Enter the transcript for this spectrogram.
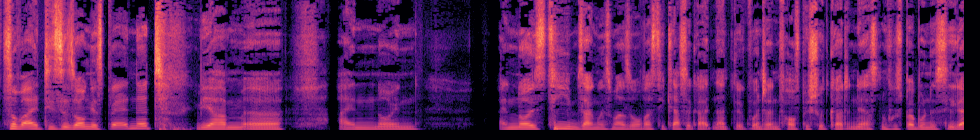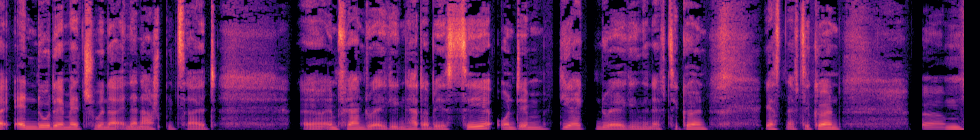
soweit. Die Saison ist beendet. Wir haben äh, einen neuen ein neues Team, sagen wir es mal so, was die Klasse gehalten hat. Glückwunsch an den VfB Stuttgart in der ersten Fußball-Bundesliga. Endo, der Matchwinner in der Nachspielzeit äh, im Fernduell gegen Hertha BSC und im direkten Duell gegen den FC Köln, ersten FC Köln. Ähm,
